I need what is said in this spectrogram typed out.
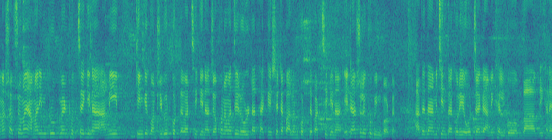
আমার সবসময় আমার ইমপ্রুভমেন্ট হচ্ছে কিনা, আমি টিমকে কন্ট্রিবিউট করতে পারছি কি না যখন আমার যে রোলটা থাকে সেটা পালন করতে পারছি কি না এটা আসলে খুব ইম্পর্টেন্ট আদার দেন আমি চিন্তা করি, ওর জায়গায় আমি খেলব বা এখানে,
